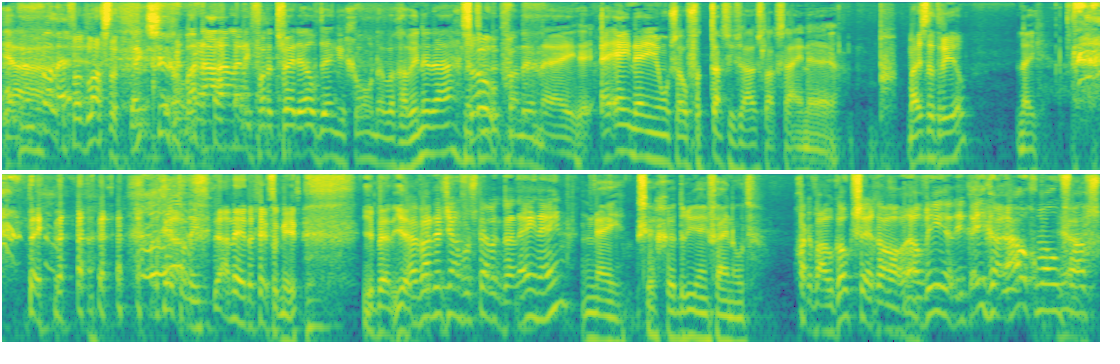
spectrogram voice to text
Ja. Het wordt lastig. Maar naar aanleiding van de tweede helft denk ik gewoon dat we gaan winnen daar. Zo. Natuurlijk van de, nee, 1-1 jongens, zou een fantastische uitslag zijn. eh, Maar is dat reëel? nee. Nee. Dat geeft toch niet? Ja, nee, dat geeft ook niet. Je bent, je, Ja, wat is jouw voorspelling dan? 1-1? Nee, ik zeg eh, 3-1 Feyenoord. Goh, dat wou ik ook zeggen al. Alweer. Ik, ik hou gewoon vast.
